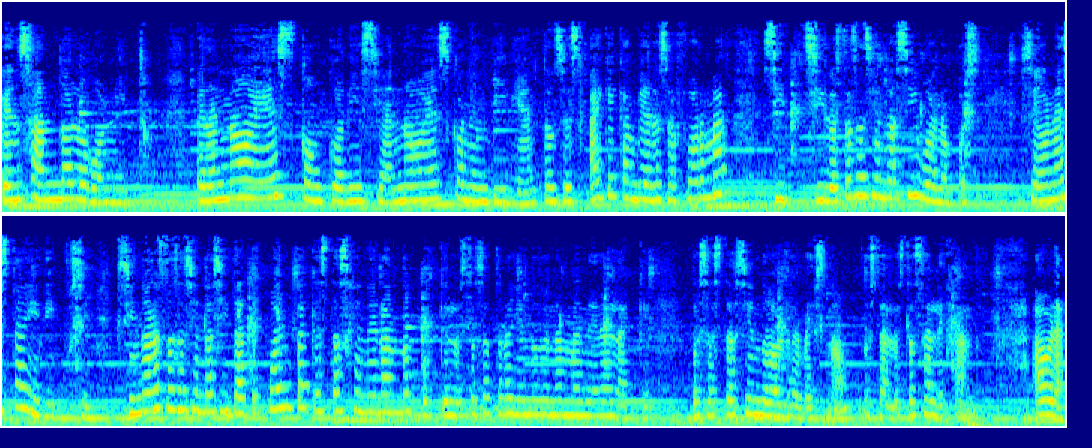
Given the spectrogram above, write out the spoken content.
pensando lo bonito. Pero no es con codicia, no es con envidia. Entonces hay que cambiar esa forma. Si, si lo estás haciendo así, bueno, pues sé honesta y di, pues sí. Si no lo estás haciendo así, date cuenta que estás generando porque lo estás atrayendo de una manera en la que pues está haciendo al revés, ¿no? O sea, lo estás alejando. Ahora,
